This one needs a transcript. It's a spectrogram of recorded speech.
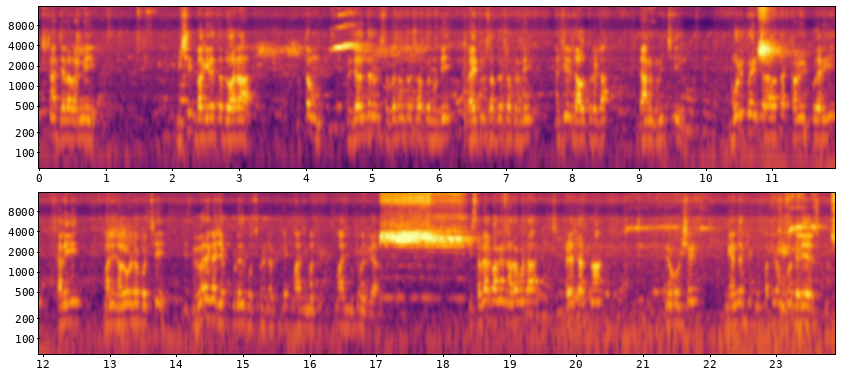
కృష్ణా జలాలన్నీ మిషన్ భగీరథ ద్వారా మొత్తం ప్రజలందరూ సుఖ సంతోషాలతో నుండి రైతులు సంతోషాలతో ఉండి మంచినీళ్ళు తాగుతురట. దాని గురించి ఓడిపోయిన తర్వాత కనువిప్పు కలిగి కలిగి మళ్ళీ నల్గొండకు వచ్చి వివరంగా చెప్పుకునేందుకు వస్తున్నటువంటి మాజీ మంత్రి మాజీ ముఖ్యమంత్రి గారు. ఈ సందర్భంగా నల్గొండ ప్రజల తరఫున నేను ఒక విషయం మీ అందరికీ పత్రిక తెలియజేసుకున్నాను.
